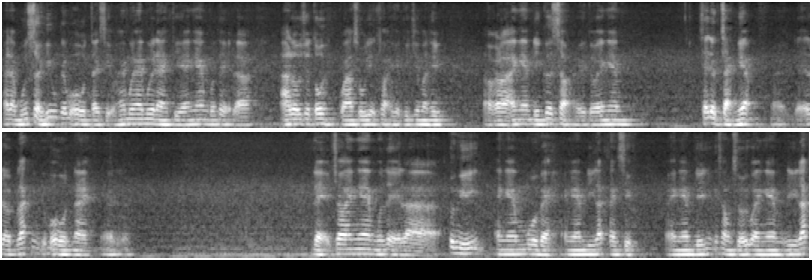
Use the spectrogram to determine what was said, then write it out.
hay là muốn sở hữu cái bộ hột tài xỉu 20 20 này thì anh em có thể là alo cho tôi qua số điện thoại hiển thị trên màn hình. Hoặc là anh em đến cơ sở thì tôi anh em sẽ được trải nghiệm. Để được lắc những cái bộ hột này. Để cho anh em có thể là ưng ý, anh em mua về, anh em đi lắc tài xỉu. Anh em đến những cái sòng sới của anh em đi lắc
